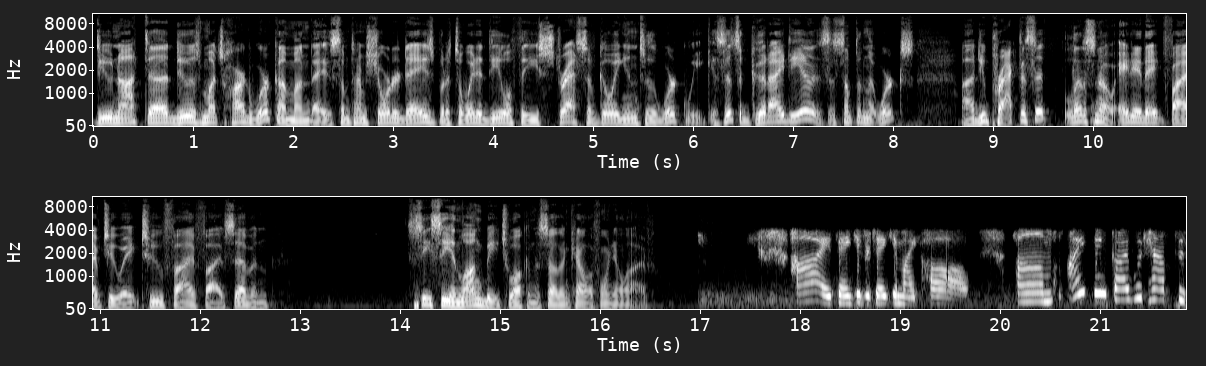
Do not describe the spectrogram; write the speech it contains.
do not uh, do as much hard work on Mondays, sometimes shorter days, but it's a way to deal with the stress of going into the work week. Is this a good idea? Is this something that works? Uh, do you practice it? Let us know. 888-528-2557. CC in Long Beach, welcome to Southern California Live. Hi, thank you for taking my call. Um, I think I would have to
